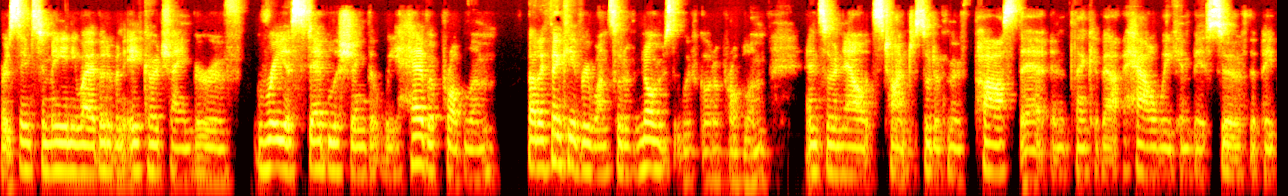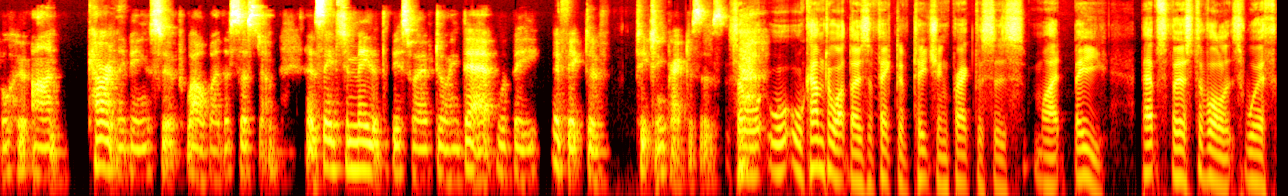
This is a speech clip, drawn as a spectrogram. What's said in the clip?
or it seems to me anyway, a bit of an echo chamber of re establishing that we have a problem. But I think everyone sort of knows that we've got a problem. And so now it's time to sort of move past that and think about how we can best serve the people who aren't currently being served well by the system. And it seems to me that the best way of doing that would be effective teaching practices. So we'll, we'll come to what those effective teaching practices might be. Perhaps first of all, it's worth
